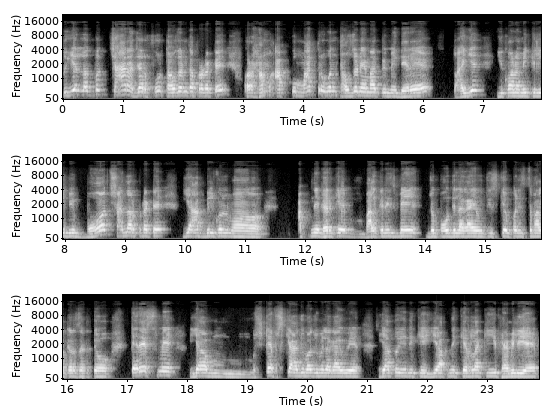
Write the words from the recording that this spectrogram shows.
तो ये लगभग चार हज़ार फोर थाउज़ेंड का प्रोडक्ट है। और हम आपको मात्र वन थाउज़ेंड एमआरपी में दे रहे हैं। तो आइए इकोनॉमी के लिए भी बहुत शानदार प्रोडक्ट है। ये आप बिल्कुल अपने घर के बालकनीज में जो पौधे लगाए हो इसके ऊपर इस्तेमाल कर सकते हो, टेरेस में या स्टेप्स के आजू बाजू में लगाए हुए हैं। या तो ये देखिए, ये अपने केरला की फैमिली है।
